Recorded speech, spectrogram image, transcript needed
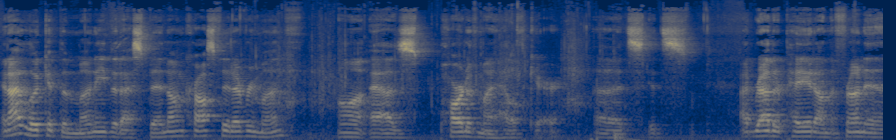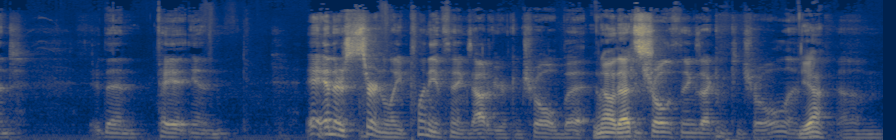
And I look at the money that I spend on CrossFit every month uh, as part of my health care. Uh, it's it's I'd rather pay it on the front end than pay it in. And there's certainly plenty of things out of your control, but no, that's control the things I can control, and yeah, um,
